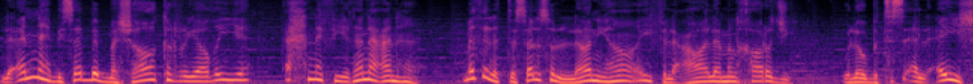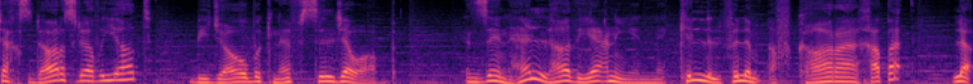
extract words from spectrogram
لأنه بيسبب مشاكل رياضية إحنا في غنى عنها مثل التسلسل اللانهائي في العالم الخارجي. ولو بتسأل أي شخص دارس رياضيات بيجاوبك نفس الجواب. إنزين هل هذا يعني إن كل الفيلم أفكاره خطأ؟ لا.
